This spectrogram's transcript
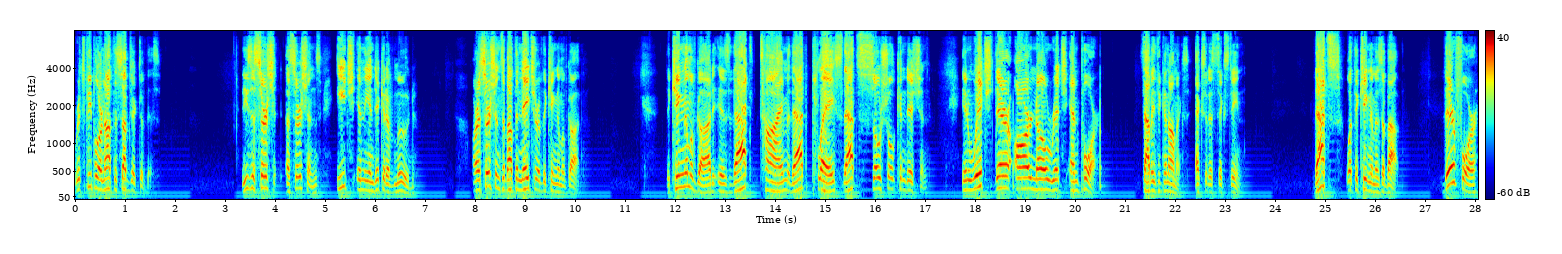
Rich people are not the subject of this. These assertions, each in the indicative mood, are assertions about the nature of the kingdom of God. The kingdom of God is that time, that place, that social condition in which there are no rich and poor. Sabbath economics, Exodus 16. That's what the kingdom is about. Therefore,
